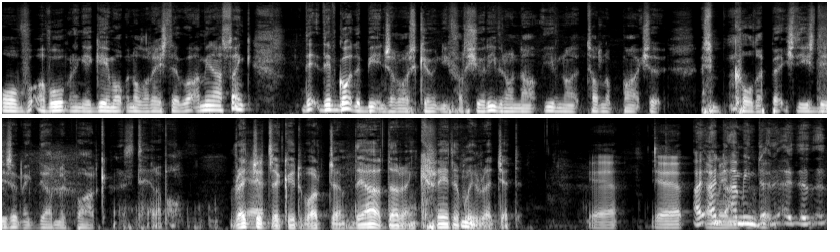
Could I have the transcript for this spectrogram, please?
of of opening a game up and all the rest of it. But I mean, I think they, they've got the beatings of Ross County for sure, even on that even on that turnip patch that is called a pitch these days at McDiarmid Park. That's terrible. Rigid's a good word, Jim. They are. They're incredibly rigid. yeah, yeah. I, I, I mean, th- th-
